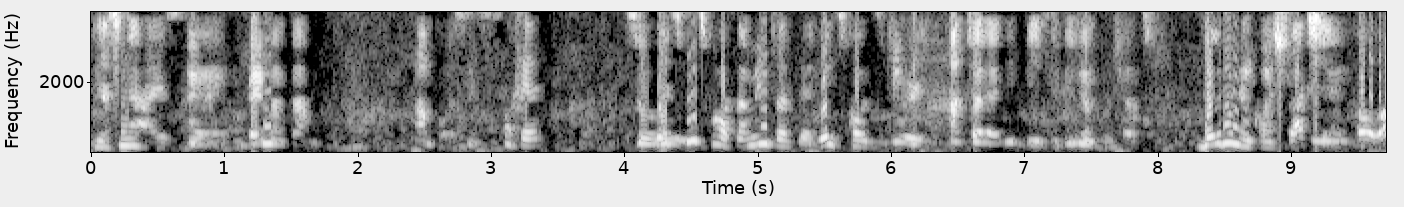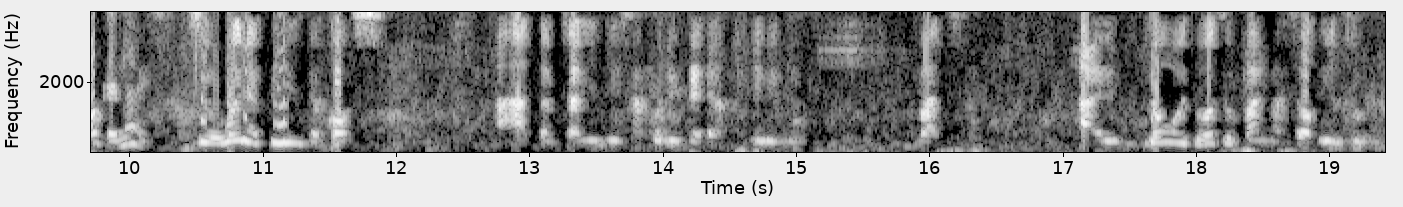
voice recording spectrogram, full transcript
National High School. uh, Burma Camp Armed Forces. Okay. So Which, which course? I'm interested. Which course did you read? actually, I did building and construction. Building and construction. Oh, okay, nice. So when I finished the course, I had some challenges. I couldn't further anymore, but I don't want to also find myself into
